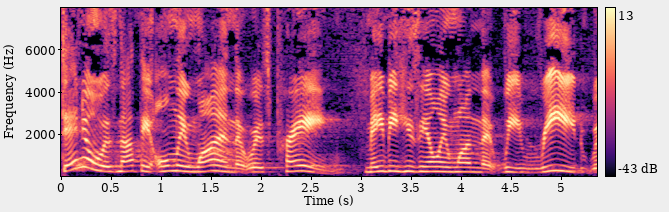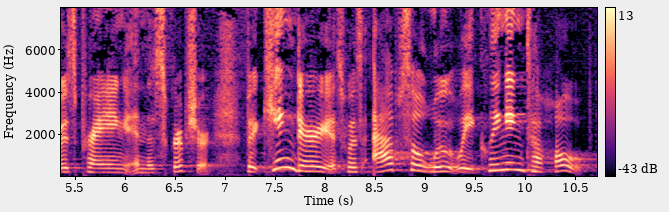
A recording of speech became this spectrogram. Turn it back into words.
Daniel was not the only one that was praying. Maybe he's the only one that we read was praying in the scripture. But King Darius was absolutely clinging to hope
